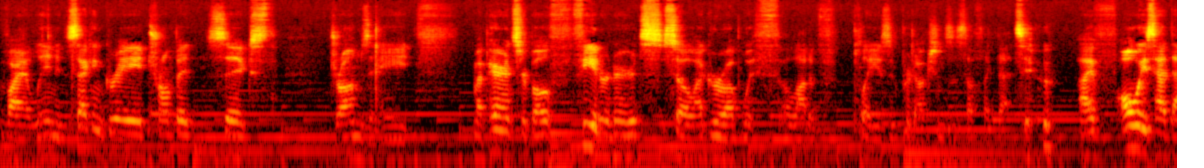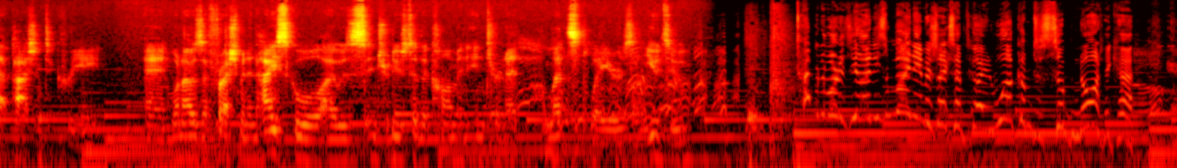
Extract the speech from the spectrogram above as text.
violin in second grade, trumpet in sixth, drums in eighth. My parents are both theater nerds, so I grew up with a lot of plays and productions and stuff like that too. I've always had that passion to create. And when I was a freshman in high school, I was introduced to the common internet Let's Players on YouTube. Top of the morning you ladies, my name is Jacksepticeye and welcome to Subnautica. Okay,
